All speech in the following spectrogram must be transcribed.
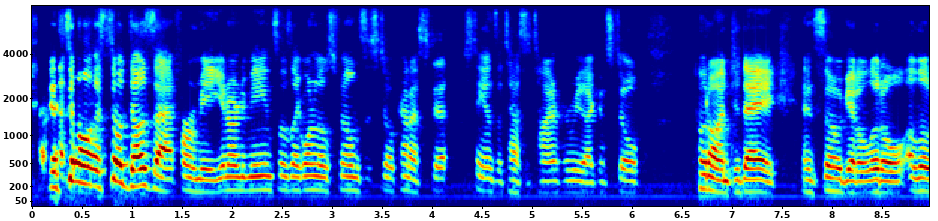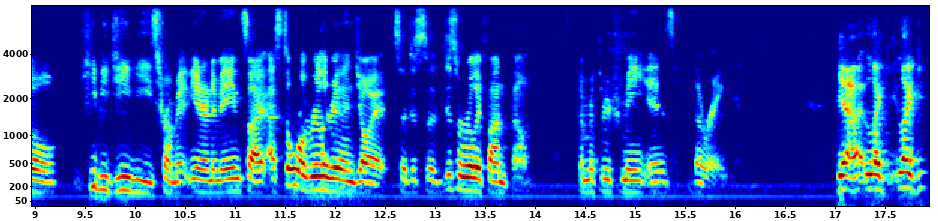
it still, it still does that for me, you know what I mean? So it's like one of those films that still kind of st- stands the test of time for me that I can still put on today and still get a little, a little heebie-jeebies from it. You know what I mean? So I, I still really, really enjoy it. So just a, just a really fun film. Number three for me is The Ring. Yeah, like like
